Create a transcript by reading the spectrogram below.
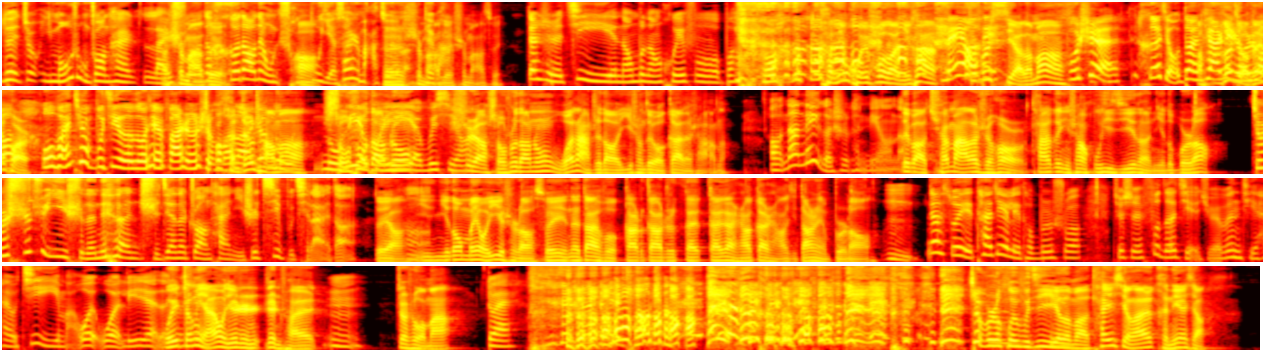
对，就以某种状态来说，麻醉他喝到那种程度啊也算是麻醉了，对麻醉，？是麻醉，但是记忆能不能恢复不好说。肯定恢复了。你看，没有这不是写了吗？不是喝酒断片儿啊喝这种说，酒那会儿我完全不记得昨天发生什么了，这不很正常吗手术当中也不行。是啊，手术当中我哪知道医生对我干了啥呢？哦，那那个是肯定的，对吧？全麻的时候，他还给你上呼吸机呢，你都不知道。就是失去意识的那段时间的状态，你是记不起来的。对呀、嗯你你都没有意识了，所以那大夫嘎吱嘎吱该该干啥干啥，你当然也不知道了。嗯，那所以他这里头不是说，就是负责解决问题，还有记忆嘛？我我理解的、我一睁，眼我就认认出来嗯，这是我妈，对，这不是恢复记忆了吗？他一醒来肯定也想，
